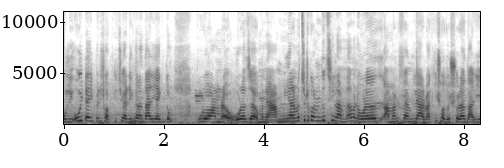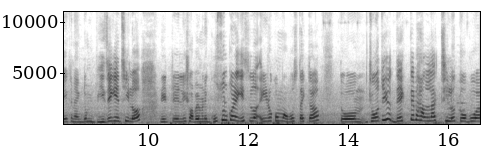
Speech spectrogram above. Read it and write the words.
বলি, ওই টাইপের সব কিছু আর এখানে দাঁড়িয়ে একদম পুরো আমরা, ওরা যা মানে আমি আর আমার ছোটো তো ছিলাম না মানে ওরা, আমার ফ্যামিলি আর বাকি সদস্যরা দাঁড়িয়ে এখানে একদম ভিজে গেছিল লিটারেলি সবাই মানে গোসল করে গেছিল, এইরকম অবস্থা একটা। তো যদিও দেখতে ভালো লাগছিল, তবুও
